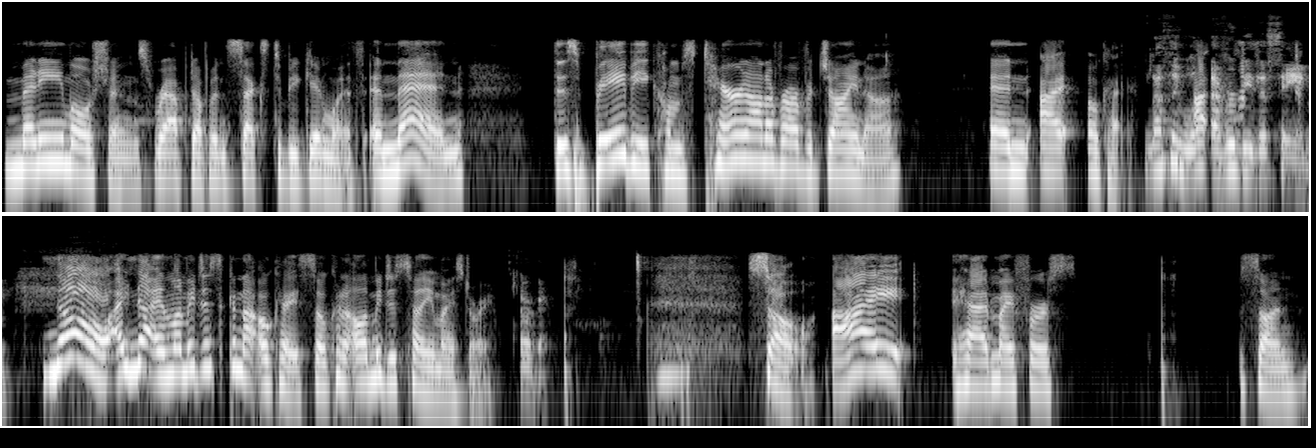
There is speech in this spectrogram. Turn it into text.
many emotions wrapped up in sex to begin with. And then this baby comes tearing out of our vagina. And I, okay. nothing will ever be the same No, I know. And let me just, can I, okay. So can I, let me just tell you my story. okay So I had my first son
